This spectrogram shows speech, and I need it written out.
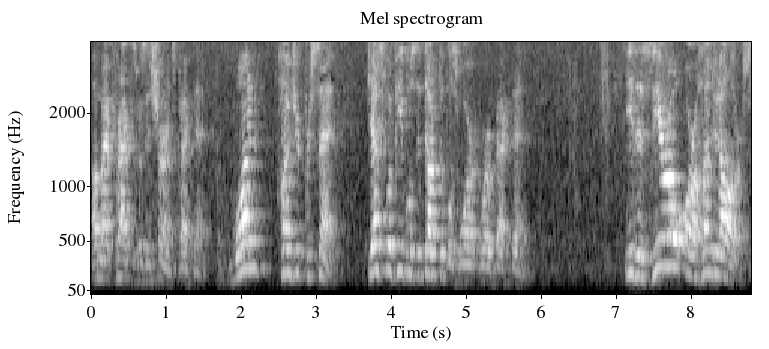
of my practice was insurance back then. 100%. Guess what people's deductibles were, were back then? Either zero or $100.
